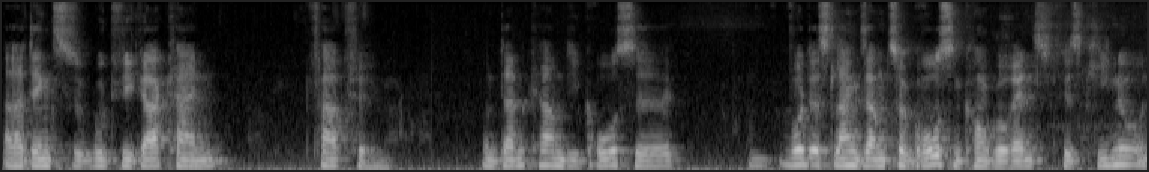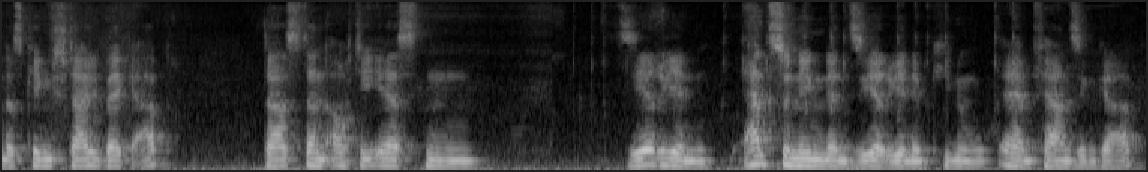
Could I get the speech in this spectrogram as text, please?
Allerdings so gut wie gar kein Farbfilm. Und dann kam die große, wurde es langsam zur großen Konkurrenz fürs Kino und das ging steil bergab, da es dann auch die ersten Serien, ernstzunehmenden Serien im Kino, äh, im Fernsehen gab.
